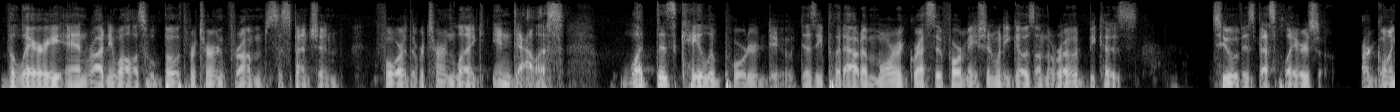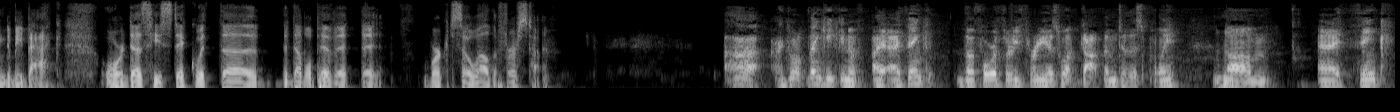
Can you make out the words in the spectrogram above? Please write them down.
Valeri and Rodney Wallace will both return from suspension for the return leg in Dallas. What does Caleb Porter do? Does he put out a more aggressive formation when he goes on the road because two of his best players are going to be back, or does he stick with the the double pivot that worked so well the first time? Uh, I don't think he can. I, I think the four three three is what got them to this point. Mm-hmm. Um, and I think,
